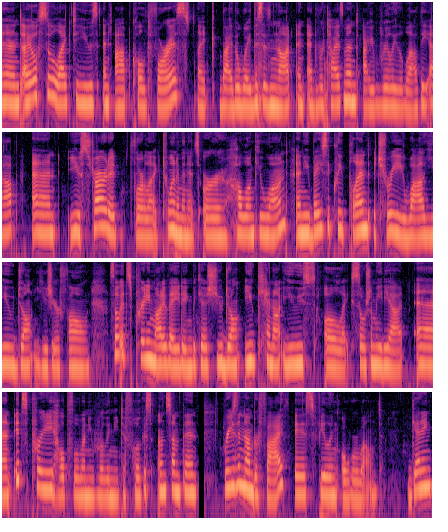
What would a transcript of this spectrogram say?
and I also like to use an app called Forest. Like, by the way, this is not an advertisement. I really love the app. And you start it for like 20 minutes or how long you want. And you basically plant a tree while you don't use your phone. So it's pretty motivating because you don't, you cannot use all like social media. And it's pretty helpful when you really need to focus on something. Reason number five is feeling overwhelmed. Getting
